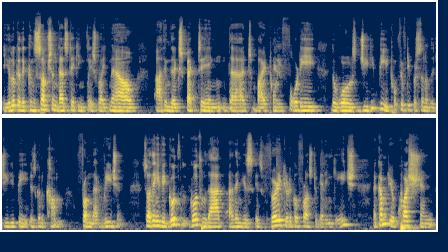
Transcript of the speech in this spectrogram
You look at the consumption that's taking place right now. I think they're expecting that by 2040, the world's GDP, 50% of the GDP, is going to come from that region. So I think if you go, th- go through that, I think it's, it's very critical for us to get engaged. Now, coming to your question,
